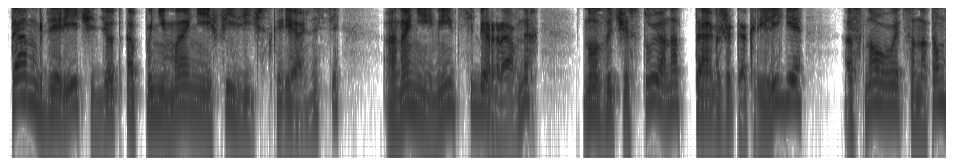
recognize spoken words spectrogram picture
Там, где речь идет о понимании физической реальности, она не имеет себе равных, но зачастую она так же, как религия, основывается на том,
